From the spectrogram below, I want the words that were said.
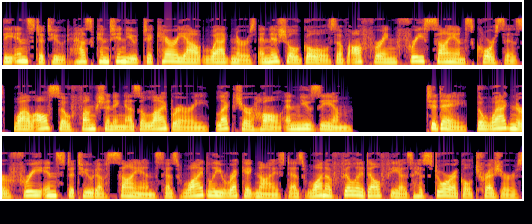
The Institute has continued to carry out Wagner's initial goals of offering free science courses, while also functioning as a library, lecture hall and museum. Today, the Wagner Free Institute of Science is widely recognized as one of Philadelphia's historical treasures.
